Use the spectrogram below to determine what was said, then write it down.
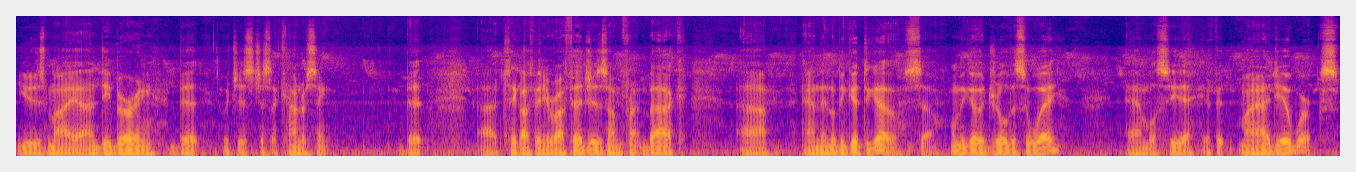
use my uh, deburring bit, which is just a countersink bit, uh, take off any rough edges on front and back, uh, and then it'll be good to go. So let me go drill this away, and we'll see if it, my idea works.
